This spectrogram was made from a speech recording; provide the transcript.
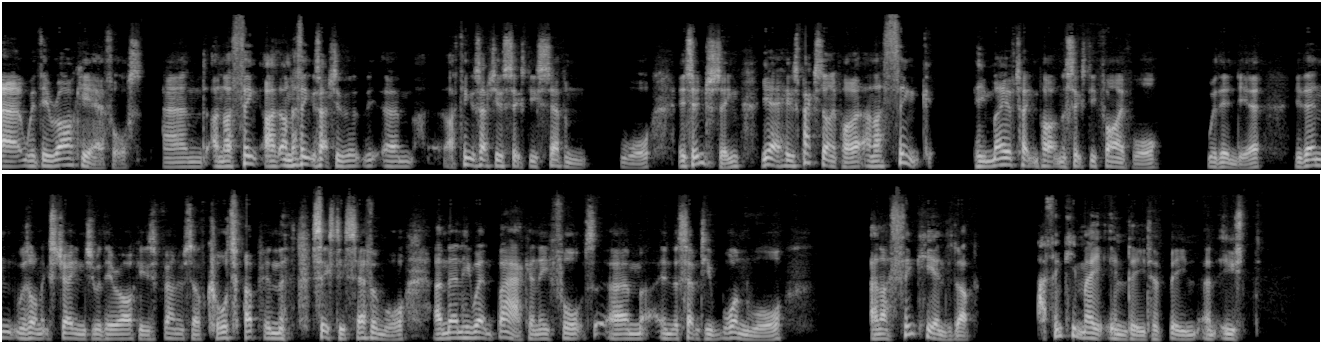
uh, with the iraqi air force and and i think and i think it's actually the, um, i think it's actually a 67 war. It's interesting. Yeah, he was a Pakistani pilot, and I think he may have taken part in the 65 war with India. He then was on exchange with the Iraqis, found himself caught up in the 67 war, and then he went back and he fought um, in the 71 war. And I think he ended up, I think he may indeed have been an East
